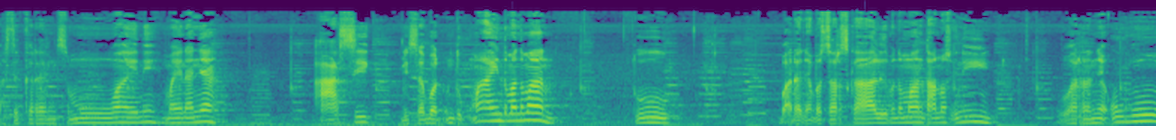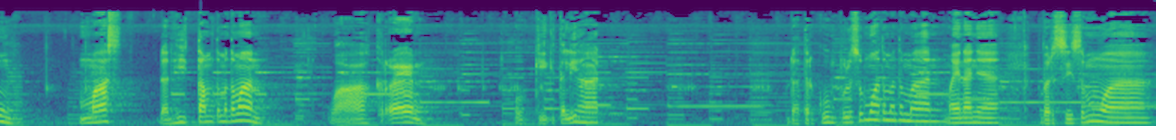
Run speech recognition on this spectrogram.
Pasti keren semua ini mainannya. Asik, bisa buat untuk main teman-teman. Tuh. Badannya besar sekali teman-teman Thanos ini. Warnanya ungu, emas dan hitam teman-teman. Wah, keren. Oke, kita lihat. Udah terkumpul semua teman-teman mainannya. Bersih semua.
